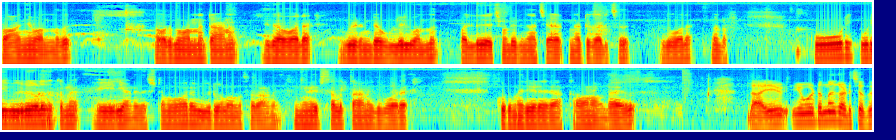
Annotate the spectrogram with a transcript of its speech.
പാഞ്ഞു വന്നത്. അവിടെ നിന്ന് വന്നിട്ടാണ് ഇതേപോലെ വീടിന്റെ ഉള്ളിൽ വന്ന് പല്ല് തേച്ചുകൊണ്ടിരുന്ന ആ ചേട്ടനായിട്ട് കടിച്ചത്. ഇതുപോലെ കണ്ടോ? കൂടി കൂടി വീടുകൾ നിൽക്കുന്ന ഏരിയ ആണ്. ഇത് ഇഷ്ടംപോലെ വീടുകളുള്ള സ്ഥലമാണ്. ഇങ്ങനെ ഒരു സ്ഥലത്താണ് ഇതുപോലെ കുറുനരിയുടെ ഒരു ആക്രമണം ഉണ്ടായത്. ഈ വീട്ടിൽ നിന്ന് കടിച്ചത്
